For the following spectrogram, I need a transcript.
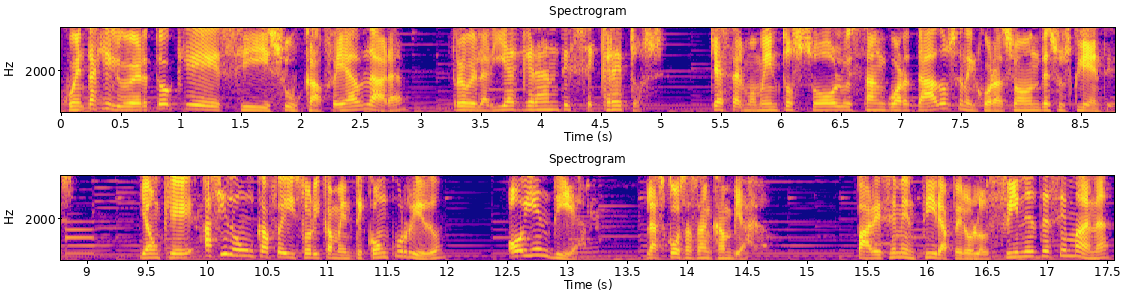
Cuenta Gilberto que si su café hablara, revelaría grandes secretos que hasta el momento solo están guardados en el corazón de sus clientes. Y aunque ha sido un café históricamente concurrido, hoy en día las cosas han cambiado. Parece mentira, pero los fines de semana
